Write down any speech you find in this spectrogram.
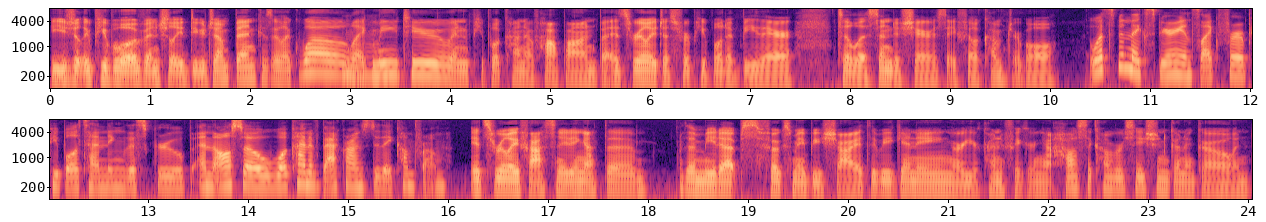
usually, people eventually do jump in because they're like, "Whoa, mm-hmm. like me too," and people kind of hop on. But it's really just for people to be there, to listen, to share as they feel comfortable. What's been the experience like for people attending this group, and also what kind of backgrounds do they come from? It's really fascinating at the the meetups, folks may be shy at the beginning, or you're kind of figuring out how's the conversation going to go. And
